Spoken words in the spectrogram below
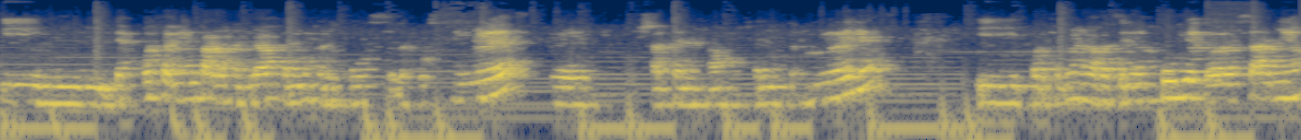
Y mm, después también para los empleados tenemos el curso, el curso de inglés, que ya tenemos, tenemos niveles. Y por ejemplo, en la vacaciones de julio, todos los años,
